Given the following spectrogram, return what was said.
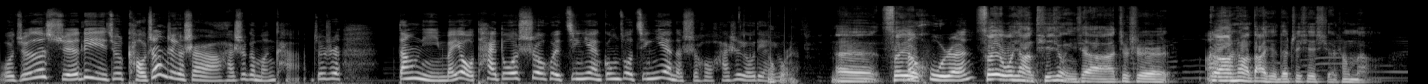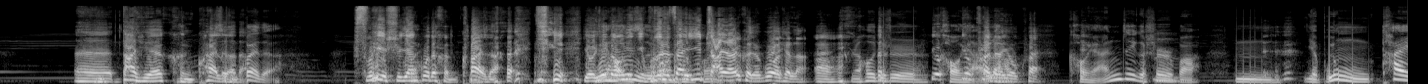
我觉得学历就是考证这个事儿啊，还是个门槛，就是当你没有太多社会经验、工作经验的时候，还是有点用能唬人，。呃，所以能唬人。所以我想提醒一下，就是刚刚上大学的这些学生们啊，呃，大学很快乐的，很快的。所以时间过得很快的。你有些东西你不能在一眨眼可就过去了啊，然后就是 又考又研了哈，快乐又快。考研这个事儿吧，嗯，也不用太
